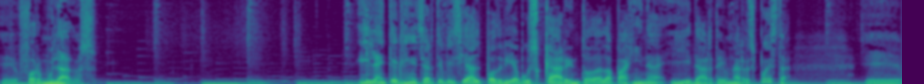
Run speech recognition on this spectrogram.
eh, formulados. Y la inteligencia artificial podría buscar en toda la página y darte una respuesta. Eh,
